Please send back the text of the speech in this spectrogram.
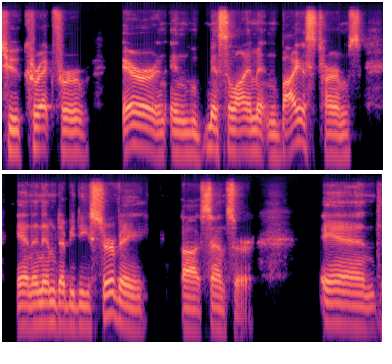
to correct for error in, in misalignment and bias terms in an MWD survey uh, sensor. And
